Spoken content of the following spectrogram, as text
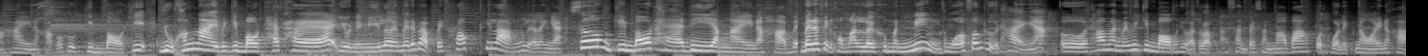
มาให้นะคะ ก็คือ gimbal ที่อยู่ข้างในเป็น gimbal แท้ๆ อยู่ในนี้เลยไม่ได้แบบไป crop ทีหลังหรืออะไรเงี้ยซึ่ง gimbal แท้ดียังไงนะคะ benefit ของมันเลยคือมันนิ่ง สมมติว่าเฟื่องถือถ่ายเงี้ยเออถ้ามันไม่มี gimbal บางทีอาจจะแบบสั่นไปสั่นมาบ้างปวดหัวเล็กน้อยนะคะ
